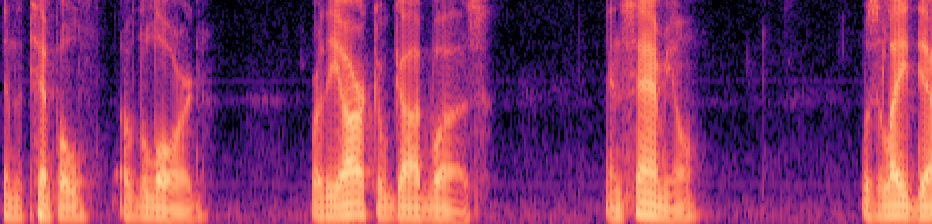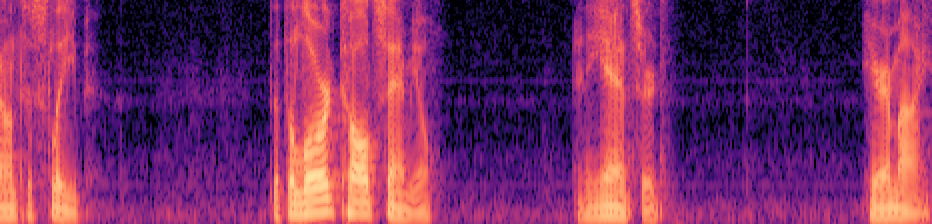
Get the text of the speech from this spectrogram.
in the temple of the Lord, where the ark of God was, and Samuel was laid down to sleep, that the Lord called Samuel, and he answered, Here am I.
